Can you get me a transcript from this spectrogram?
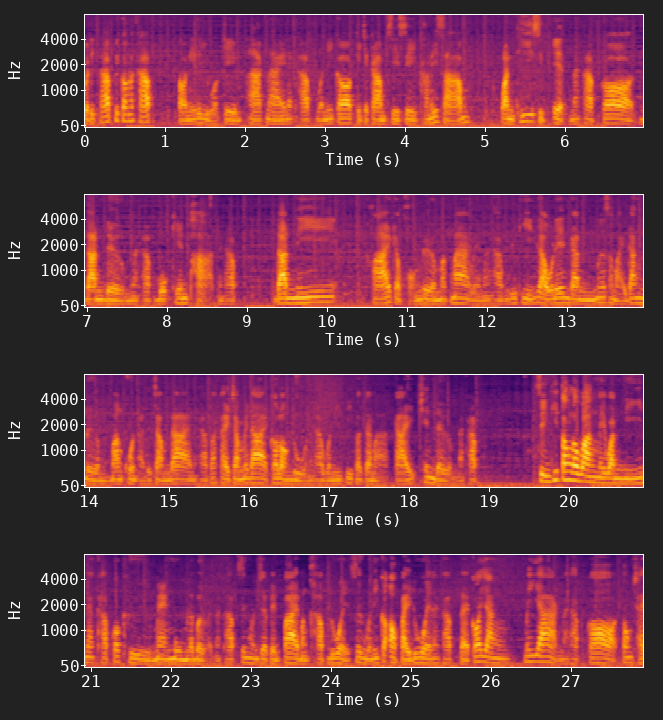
วัสดีครับ พี่ก้องนะครับ ตอนนี้เราอยู่กับเกม Ark Knight นะครับ วันนี้ก็กิจกรรม CC ครั้งที่ 3 วันที่ 11 นะครับ ก็ดันเดิมนะครับโบเคนผาดนะครับ ดันนี้คล้ายกับของเดิมมาก ๆ เลยนะครับ วิธีที่เราเล่นกันเมื่อสมัยดั้งเดิม บางคนอาจจะจำได้นะครับ ถ้าใครจำไม่ได้ก็ลองดูนะครับ วันนี้พี่ก็จะมาไกด์เช่นเดิมนะครับ สิ่งที่ต้องระวังในวันนี้นะครับก็คือแมงมุมระเบิดนะครับ ซึ่งมันจะเป็นป้ายบังคับด้วย ซึ่งวันนี้ก็เอาไปด้วยนะครับ แต่ก็ยังไม่ยากนะครับ ก็ต้องใช้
